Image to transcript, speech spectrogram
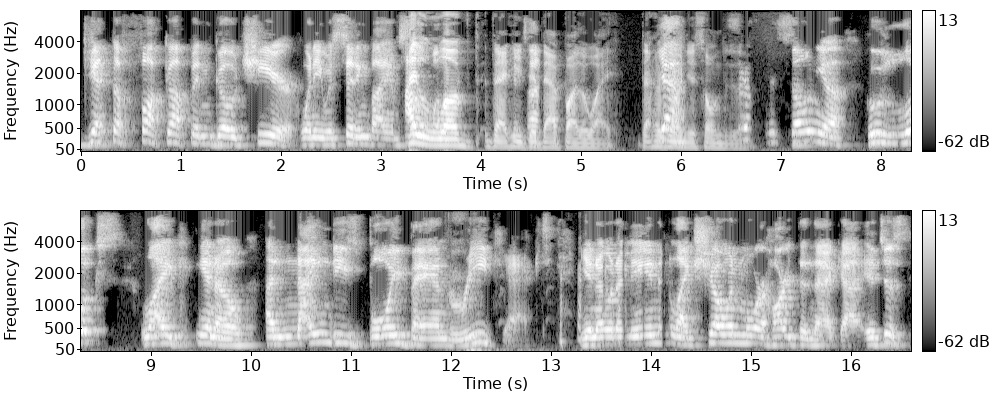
get the fuck up and go cheer when he was sitting by himself. I loved that he did that, by the way. That Yeah. Hezonja told him to do that. Sonia, who looks like, you know, a 90s boy band reject. You know what I mean? Like showing more heart than that guy. It just,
